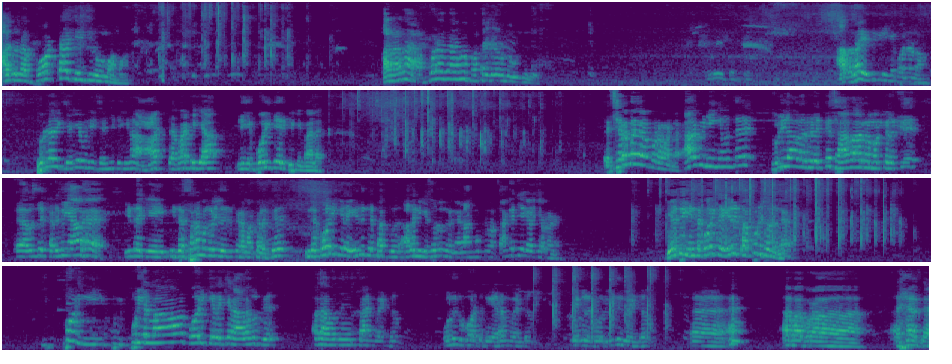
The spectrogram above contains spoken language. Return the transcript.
அதுல போட்டா ஜெயிச்சிருவோமாமா. அதனாலதான் அவ்வளவு வேகமா பத்திரிகை வந்து விடுது அதெல்லாம் எதுக்கு நீங்க பண்ணணும்? தொழிலாளி செய்ய வேண்டிய செஞ்சுட்டீங்கன்னா ஆட்டோமேட்டிக்கா நீங்க போயிட்டே இருப்பீங்க மேல. சிரமப்பட வேண்டாம். ஆகவே நீங்க வந்து தொழிலாளர்களுக்கு சாதாரண மக்களுக்கு வந்து கடுமையாக இன்றைக்கு இந்த சிரமங்களில் இருக்கிற மக்களுக்கு இந்த கோரிக்கையில எதுக்கு தப்பு? அதை நீங்க சொல்லுங்க நாங்க விட்டுறோம் தங்கச்சியை கழிச்சு வர்றாங்க எது இந்த கோரிக்கை எது தப்புன்னு சொல்லுங்க. இப்போ இப்படியெல்லாம் கோரிக்கை வைக்கிற அளவுக்கு அதாவது ஃபேன் வேண்டும் ஒண்ணுக்கு போறதுக்கு இடம் வேண்டும் எங்களுக்கு ஒரு இது வேண்டும் அப்புறம் அந்த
